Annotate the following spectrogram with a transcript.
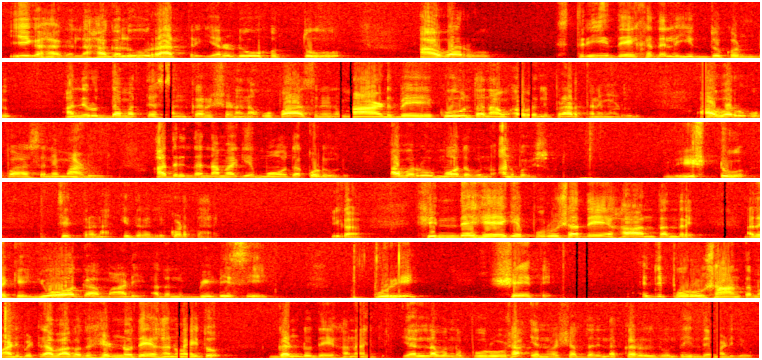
ಈಗ ಹಾಗಲ್ಲ, ಹಗಲು ರಾತ್ರಿ ಎರಡೂ ಹೊತ್ತು ಅವರು ಸ್ತ್ರೀ ದೇಹದಲ್ಲಿ ಇದ್ದುಕೊಂಡು ಅನಿರುದ್ಧ ಮತ್ತು ಸಂಕರ್ಷಣನ ಉಪಾಸನೆಯನ್ನು ಮಾಡಬೇಕು ಅಂತ ನಾವು ಅವರಲ್ಲಿ ಪ್ರಾರ್ಥನೆ ಮಾಡುವುದು. ಅವರು ಉಪಾಸನೆ ಮಾಡುವುದು. ಅದರಿಂದ ನಮಗೆ ಮೋದ ಕೊಡುವುದು. ಅವರು ಮೋದವನ್ನು ಅನುಭವಿಸುವುದು. ಇಷ್ಟು ಚಿತ್ರಣ ಇದರಲ್ಲಿ ಕೊಡ್ತಾರೆ. ಈಗ ಹಿಂದೆ ಹೇಗೆ ಪುರುಷ ದೇಹ ಅಂತಂದರೆ ಅದಕ್ಕೆ ಯೋಗ ಮಾಡಿ ಅದನ್ನು ಬಿಡಿಸಿ, ಪುರಿ, ಶೇತೆ. ಇದು ಪುರುಷ ಅಂತ ಮಾಡಿಬಿಟ್ರೆ ಆವಾಗ ಅದು ಹೆಣ್ಣು ದೇಹನೂ ಆಯಿತು, ಗಂಡು ದೇಹನೂ ಆಯಿತು. ಎಲ್ಲವನ್ನು ಪುರುಷ ಎನ್ನುವ ಶಬ್ದದಿಂದ ಕರೆಯುವುದು ಅಂತ ಹಿಂದೆ ಮಾಡಿದೆವು.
